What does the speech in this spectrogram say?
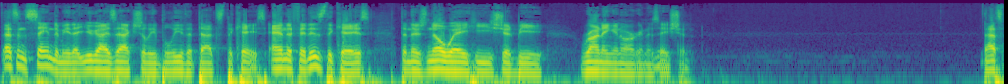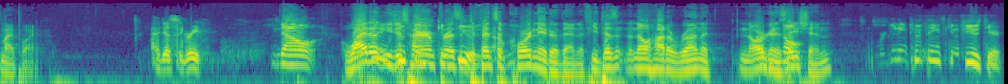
That's insane to me that you guys actually believe that that's the case. And if it is the case, then there's no way he should be running an organization. That's my point. I disagree. Now, Why don't you just hire things him for as a defensive coordinator then? If he doesn't know how to run a, an organization, We're getting two things confused here.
